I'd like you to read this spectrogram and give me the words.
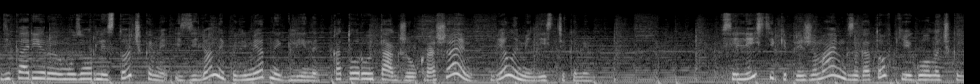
Декорируем узор листочками из зеленой полимерной глины, которую также украшаем белыми листиками. Все листики прижимаем к заготовке иголочкой.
